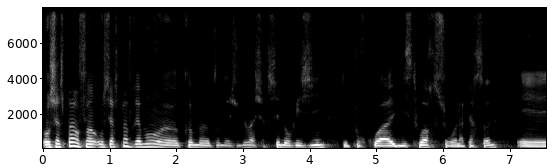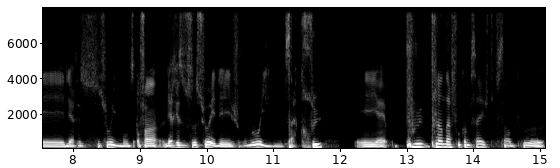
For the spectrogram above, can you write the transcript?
on cherche pas, enfin, on cherche pas vraiment comme comme dans vidéo à chercher l'origine de pourquoi une histoire sur la personne. Et les réseaux sociaux, ils montrent, enfin, les réseaux sociaux et les journaux, ils montrent ça cru et plus plein d'infos comme ça. Et je trouve ça un peu,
